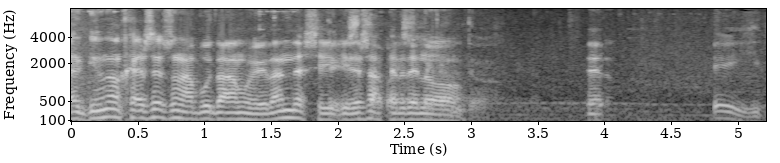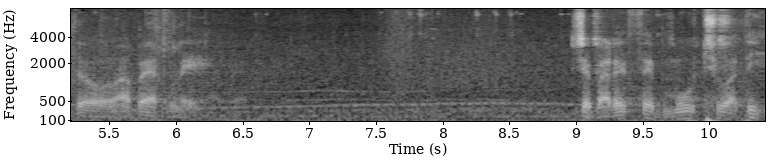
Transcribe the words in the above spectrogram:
El Kingdom Hearts es una putada muy grande si Te quieres hacértelo. esperando. He ido a verle. Se parece mucho a ti.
